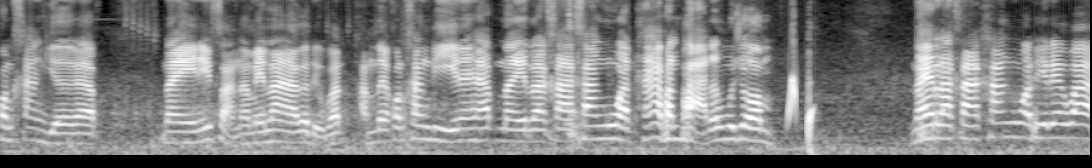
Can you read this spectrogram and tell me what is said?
ค่อนข้างเยอะครับ ในนิสสันอเมร่าก็ถือว่าทำได้ค่อนข้างดีนะครับ ในราคาค่างวด 5,000 บาทนะคุณผู้ชม ในราคาค่างวดที่เรียกว่า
